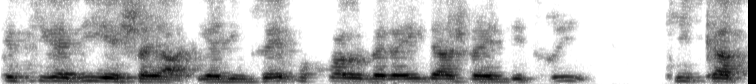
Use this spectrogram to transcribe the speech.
Qu'est-ce qu'il a dit, Yeshaya? Il a dit Vous savez pourquoi le Ben va être détruit? Car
